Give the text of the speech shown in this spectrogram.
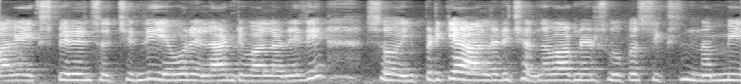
బాగా ఎక్స్పీరియన్స్ వచ్చింది. ఎవరు ఎలాంటి వాళ్ళు అనేది. సో ఇప్పటికే already Chandrababu Naidu super six నమ్మి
